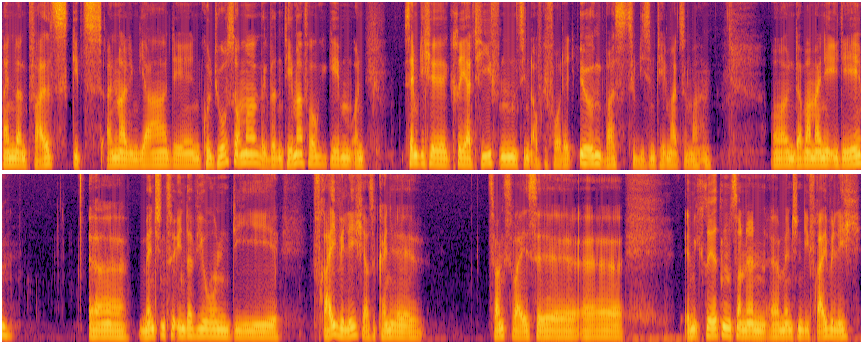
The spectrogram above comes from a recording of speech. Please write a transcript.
Rheinland-Pfalz gibt es einmal im Jahr den Kultursommer, da wird ein Thema vorgegeben und sämtliche Kreativen sind aufgefordert, irgendwas zu diesem Thema zu machen. Und da war meine Idee, äh, Menschen zu interviewen, die freiwillig, also keine zwangsweise äh, Emigrierten, sondern äh, Menschen, die freiwillig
